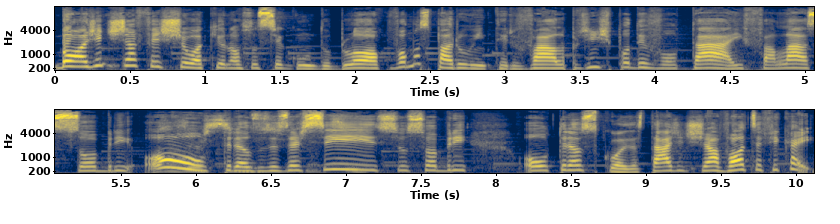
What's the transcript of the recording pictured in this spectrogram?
Bom, a gente já fechou aqui o nosso segundo bloco. Vamos para o intervalo para a gente poder voltar e falar sobre outras, os exercícios, sobre outras coisas, tá? A gente já volta, você fica aí.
